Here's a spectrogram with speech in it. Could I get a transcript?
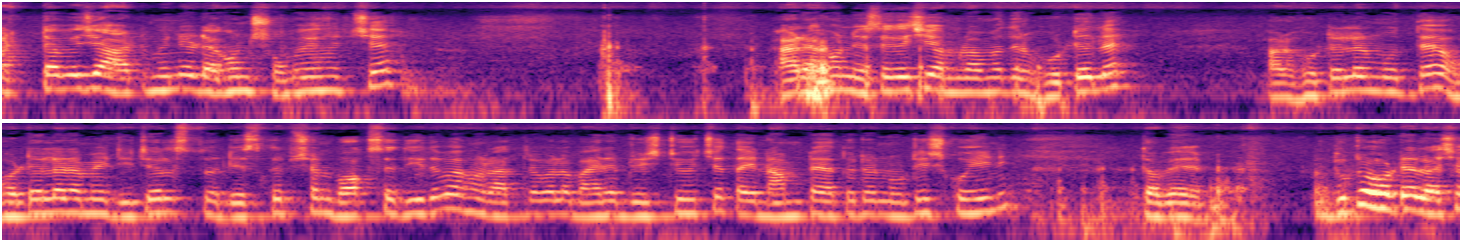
আটটা বেজে আট মিনিট এখন সময় হচ্ছে। আর এখন এসে গেছি আমরা আমাদের হোটেলে। আর হোটেলের মধ্যে, হোটেলের আমি ডিটেলস তো ডিসক্রিপশন বক্সে দিয়ে দেবো। এখন রাত্রেবেলা বাইরে বৃষ্টি হচ্ছে, তাই নামটা এতটা নোটিশ করিনি। তবে দুটো হোটেল আছে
